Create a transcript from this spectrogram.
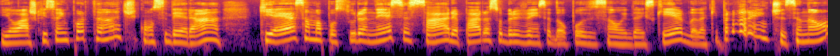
E eu acho que isso é importante considerar que essa é uma postura necessária para a sobrevivência da oposição e da esquerda daqui para frente. Senão,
